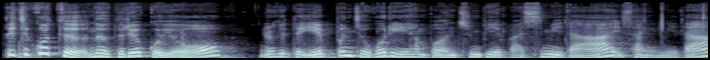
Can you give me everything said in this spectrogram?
피치코트 넣어드렸고요. 이렇게 또 예쁜 저고리 한번 준비해 봤습니다. 이상입니다.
